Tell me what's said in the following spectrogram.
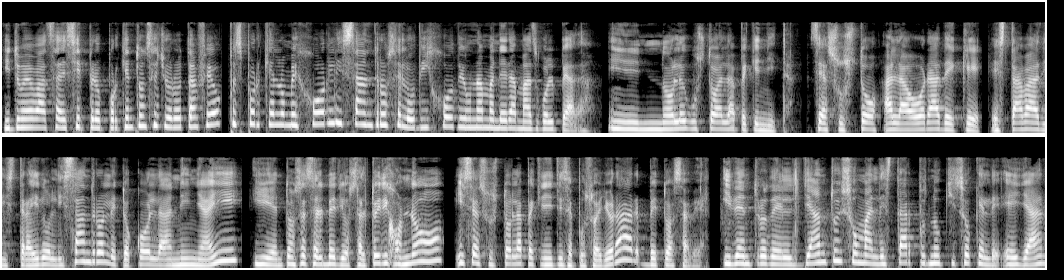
Y tú me vas a decir, pero ¿por qué entonces lloró tan feo? Pues porque a lo mejor Lisandro se lo dijo de una manera más golpeada y no le gustó a la pequeñita se asustó a la hora de que estaba distraído Lisandro, le tocó la niña ahí y entonces él medio saltó y dijo no y se asustó la pequeñita y se puso a llorar, veto a saber. Y dentro del llanto y su malestar pues no quiso que le, ella,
